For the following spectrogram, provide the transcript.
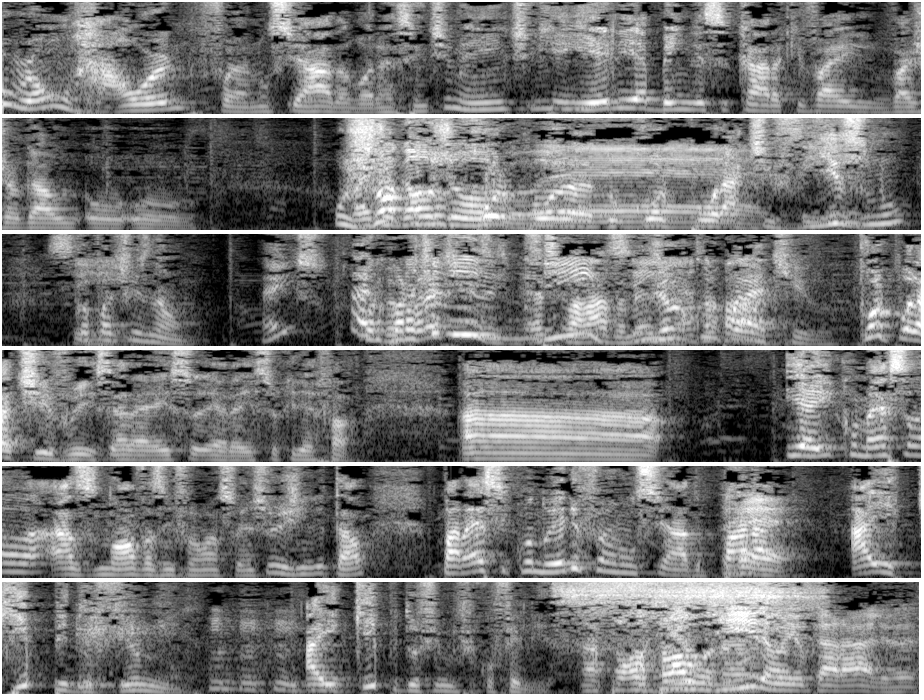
o Ron Howard foi anunciado agora recentemente que ele é bem desse cara que vai, vai jogar o. o, o, o Vai jogo, jogar o do, jogo, corpora- é, do corporativismo. sim. Corporativismo não. É isso? É, corporativismo. Essa Sim, palavra sim, mesmo? Jogo corporativo. Corporativo, isso, era isso, era isso que eu queria falar. Ah, e aí começam as novas informações surgindo e tal. Parece que quando ele foi anunciado para É. a equipe do filme, a equipe do filme ficou feliz. Aplaudiram e o caralho. é.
